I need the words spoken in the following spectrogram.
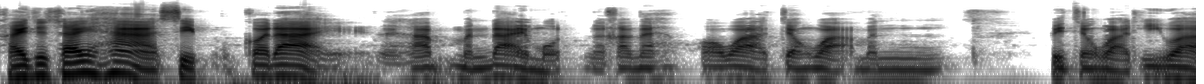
ใครจะใช้ 50 ก็ได้นะครับ มันได้หมดนะครับนะ เพราะว่าจังหวะมันเป็นจังหวะที่ว่า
